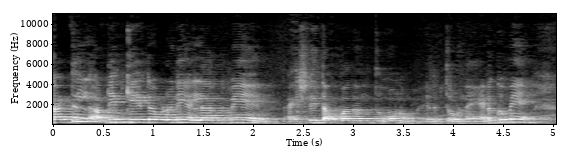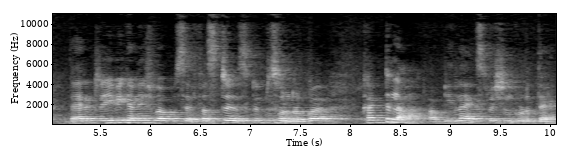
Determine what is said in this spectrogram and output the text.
கட்டில் அப்படின்னு கேட்ட உடனே எல்லாருக்குமே ஆக்சுவலி தப்பாக தான் தோணும் எடுத்த உடனே. எனக்குமே director AV Ganesh Babu sir first script சொல்கிறப்ப கட்டிலா? அப்படின்னு தான் எக்ஸ்பிரஷன் கொடுத்தேன்.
